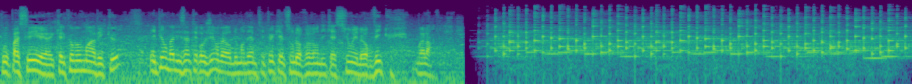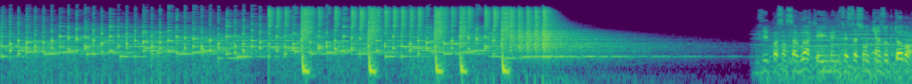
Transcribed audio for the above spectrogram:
pour passer quelques moments avec eux. Et puis on va les interroger, on va leur demander un petit peu quelles sont leurs revendications et leur vécu. Voilà. Vous n'êtes pas sans savoir qu'il y a eu une manifestation le 15 octobre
